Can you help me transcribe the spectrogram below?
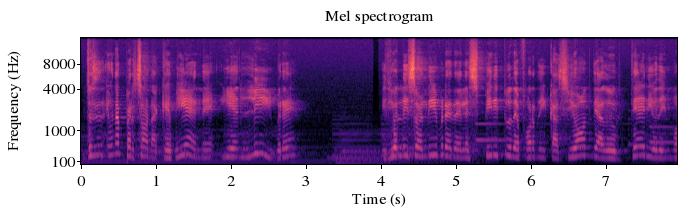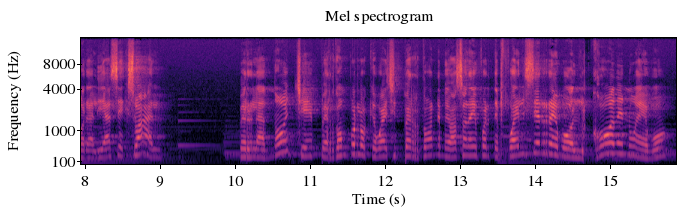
Entonces, una persona que viene y es libre, y Dios le hizo libre del espíritu de fornicación, de adulterio, de inmoralidad sexual. Pero en la noche, perdón por lo que voy a decir, perdón, me va a sonar muy fuerte, pues él se revolcó de nuevo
